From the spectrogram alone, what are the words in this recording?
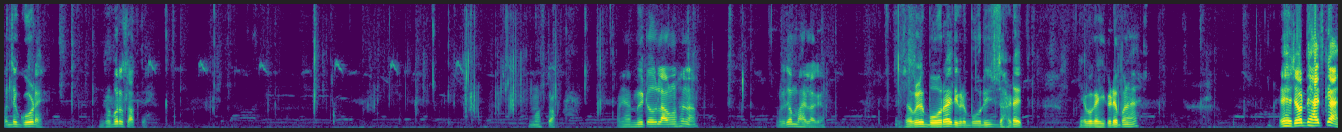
पण ते गोड आहे. जबरच लागतंय. मस्त. आणि ह्या मीठ वगैरे लावून असेल ना एकदम भारी लागेल. सगळे बोर आहेत इकडे बोरीची झाडं आहेत. हे बघा इकडे पण आहे. हे ह्याच्यावरती आहेत काय?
